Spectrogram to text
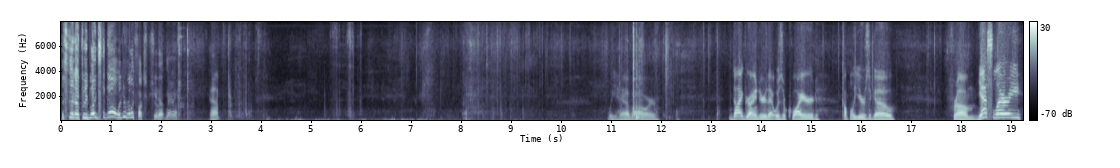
We still got three blades to go. We can really fuck some shit up now. Yep. We have our die grinder that was acquired a couple of years ago from, yes, Larry,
